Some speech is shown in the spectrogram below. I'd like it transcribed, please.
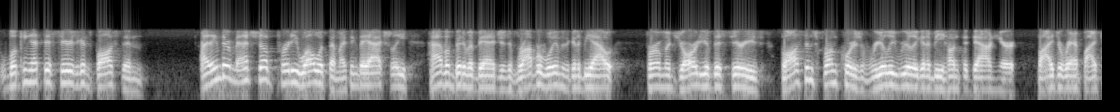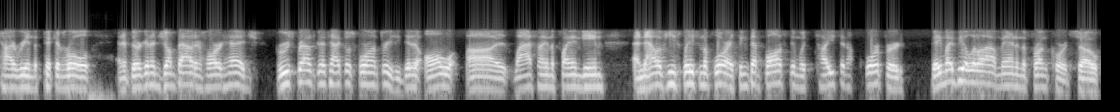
looking at this series against Boston, I think they're matched up pretty well with them. I think they actually have a bit of advantages. If Robert Williams is going to be out for a majority of this series, Boston's front court is really, really going to be hunted down here by Durant, by Kyrie in the pick and roll. And if they're going to jump out and hard hedge, Bruce Brown's going to attack those four on threes. He did it all uh, last night in the play-in game. And now if he's placing the floor, I think that Boston with Theis and Horford, they might be a little outman in the front court. So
